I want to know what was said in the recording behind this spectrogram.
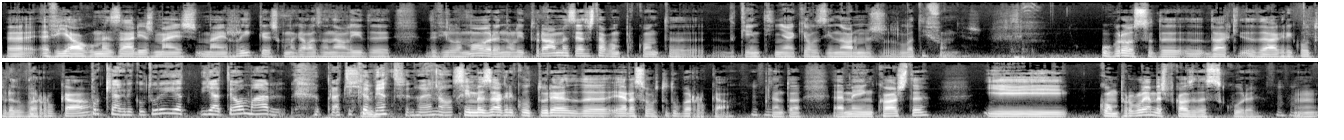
Uh, havia algumas áreas mais, mais ricas, como aquela zona ali de, de Vila Moura, no litoral, mas essas estavam por conta de quem tinha aqueles enormes latifúndios. O grosso de, da, da agricultura do Barrocal. Porque a agricultura ia, ia até ao mar, praticamente, Sim. não é? Não. Sim, mas a agricultura era, de, era sobretudo o Barrocal. Uhum. Portanto, a meia encosta e com problemas por causa da secura. Uhum.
